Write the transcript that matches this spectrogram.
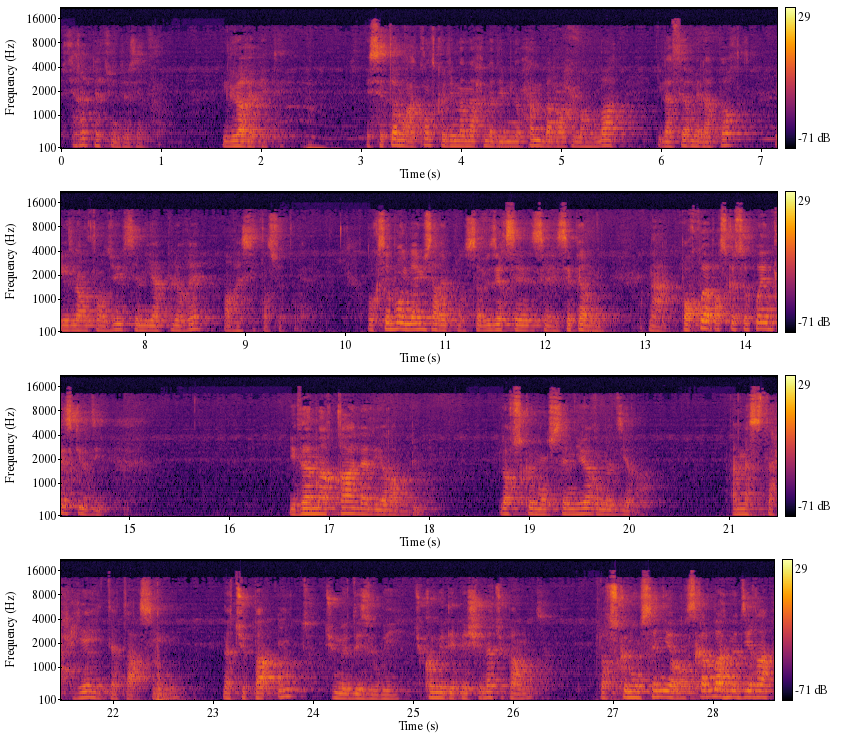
Il dit répète une deuxième fois. Il lui a répété. Et cet homme raconte que l'imam Ahmed ibn Hanbal, il a fermé la porte et il l'a entendu, il s'est mis à pleurer en récitant ce poème. Donc c'est bon, il a eu sa réponse. Ça veut dire c'est, c'est, permis. Non. Pourquoi Parce que ce poème, qu'est-ce qu'il dit Lorsque mon Seigneur me dira N'as-tu pas honte? Tu me désobéis. Tu commets des péchés, n'as-tu pas honte? Lorsque mon Seigneur, lorsqu'Allah me dira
